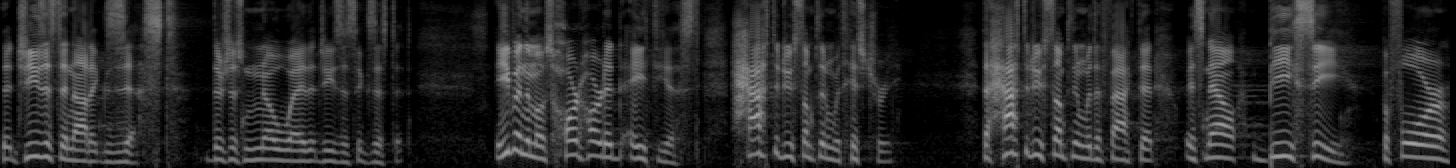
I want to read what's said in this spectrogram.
that Jesus did not exist. There's just no way that Jesus existed. Even the most hard hearted atheist has to do something with history, that has to do something with the fact that it's now BC, before,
